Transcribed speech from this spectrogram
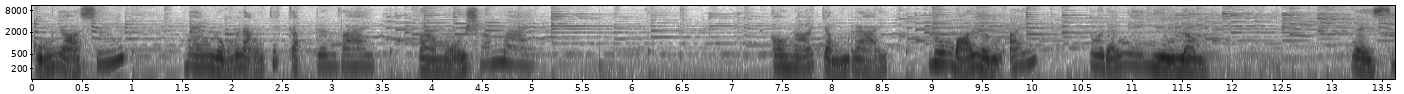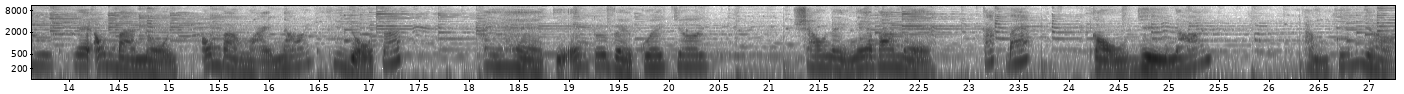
cũng nhỏ xíu, mang lủng lẳng chiếc cặp trên vai vào mỗi sớm mai câu nói chậm rãi, luôn bỏ lửng ấy, tôi đã nghe nhiều lần. Ngày xưa, nghe ông bà nội, ông bà ngoại nói khi dỗ tết, hay hè chị em tôi về quê chơi. Sau này nghe ba mẹ, các bác, cậu gì nói. Thậm chí giờ,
